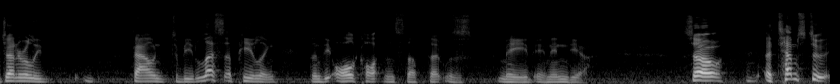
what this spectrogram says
generally found to be less appealing than the all cotton stuff that was made in India. So attempts to,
